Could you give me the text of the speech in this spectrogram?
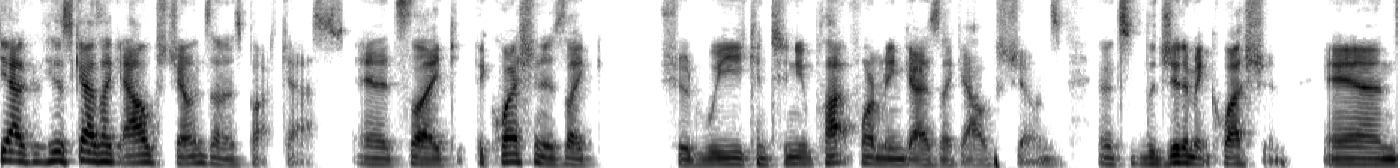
yeah this guy's like alex jones on his podcast. And it's like the question is like should we continue platforming guys like alex jones? And it's a legitimate question. And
